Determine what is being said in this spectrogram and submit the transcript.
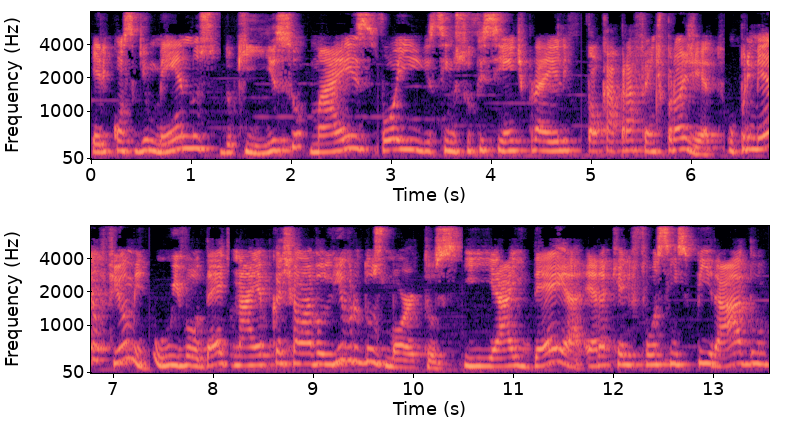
ele conseguiu menos do que isso, mas foi assim o suficiente para ele tocar para frente o projeto. O primeiro filme, o Evil Dead, na época chamava o Livro dos Mortos e a ideia era que ele fosse inspirado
